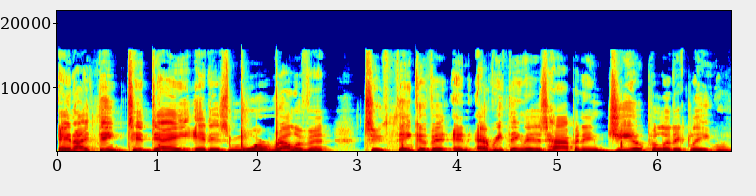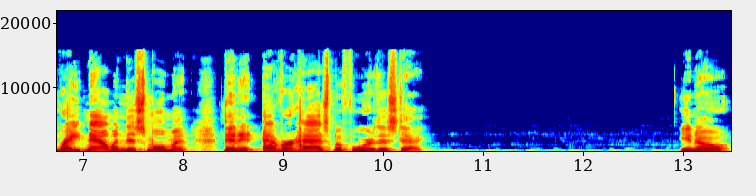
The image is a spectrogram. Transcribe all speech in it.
And I think today it is more relevant to think of it and everything that is happening geopolitically right now in this moment than it ever has before this day. You know,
